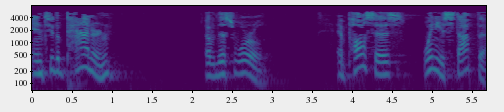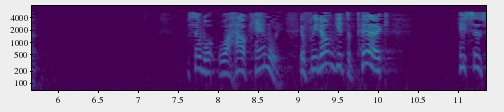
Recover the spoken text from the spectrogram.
into the pattern of this world. And Paul says, need to stop that. We say, well, well, how can we? If we don't get to pick, he says,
